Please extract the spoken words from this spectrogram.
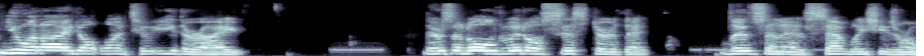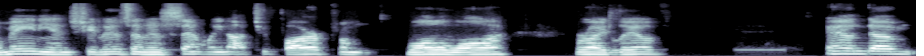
you and I don't want to either. I there's an old widow sister that lives in an assembly. She's Romanian. She lives in an assembly not too far from Walla Walla, where I live. And um,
